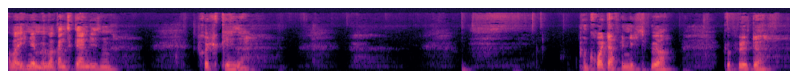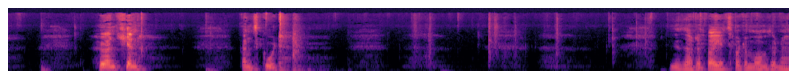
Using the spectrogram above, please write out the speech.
Aber ich nehme immer ganz gern diesen Frischkäse. Und Kräuter finde ich für gefüllte Hörnchen ganz gut. Wie gesagt, das war jetzt heute Morgen so eine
